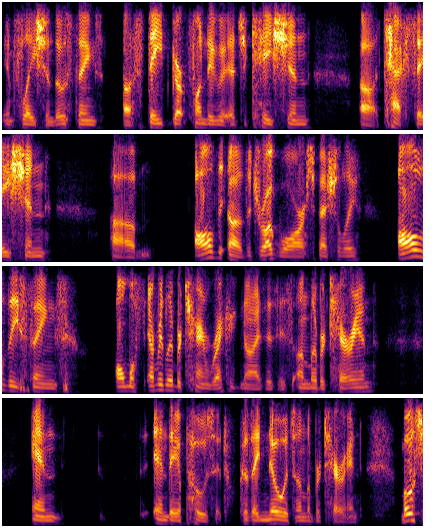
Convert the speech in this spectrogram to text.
inflation, those things, uh, state funding of education, uh, taxation, um, all the, uh, the drug war, especially, all of these things, almost every libertarian recognizes is unlibertarian, and and they oppose it because they know it's unlibertarian. Most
